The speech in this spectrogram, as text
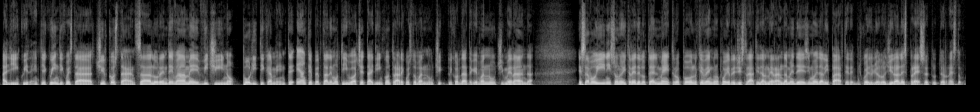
agli inquirenti, e quindi questa circostanza lo rendeva a me vicino politicamente e anche per tale motivo accettai di incontrare questo Vannucci. Ricordate che Vannucci, Meranda e Savoini sono i tre dell'Hotel Metropol che vengono poi registrati dal Meranda medesimo e da lì parte, quello glielo gira l'Espresso e tutto il resto.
